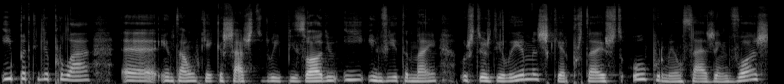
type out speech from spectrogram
e partilha por lá uh, então o que é que achaste do episódio e envia também os teus dilemas, quer por texto ou por mensagem de voz,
